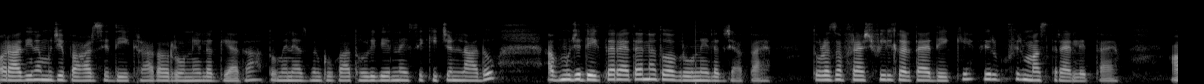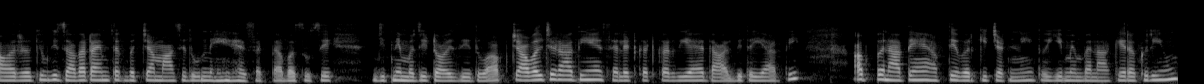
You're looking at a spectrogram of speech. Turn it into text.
और आदि ना मुझे बाहर से देख रहा था और रोने लग गया था तो मैंने हस्बैंड को कहा, थोड़ी देर ना इसे किचन ला दो। अब मुझे देखता रहता है ना तो अब रोने लग जाता है। थोड़ा सा फ्रेश फील करता है देख के, फिर फिर मस्त रह लेता है। और क्योंकि ज़्यादा टाइम तक बच्चा माँ से दूर नहीं रह सकता, बस उसे जितने मर्ज़ी टॉयज़ दे दो आप। चावल चढ़ा दिए हैं सैलेड कट कर दिया है, दाल भी तैयार थी। अब बनाते हैं हफ़्ते भर की चटनी तो ये मैं बना के रख रही हूँ।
